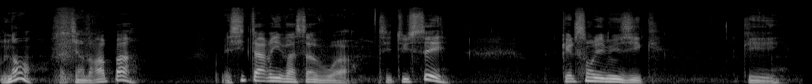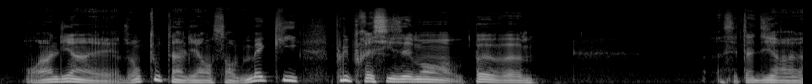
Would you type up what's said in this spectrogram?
non, ça tiendra pas. Mais si tu arrives à savoir, si tu sais quelles sont les musiques qui ont un lien, et elles ont tout un lien ensemble, mais qui, plus précisément, peuvent, euh, c'est-à-dire euh,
